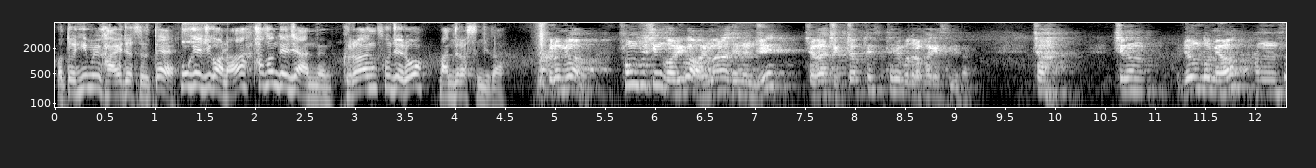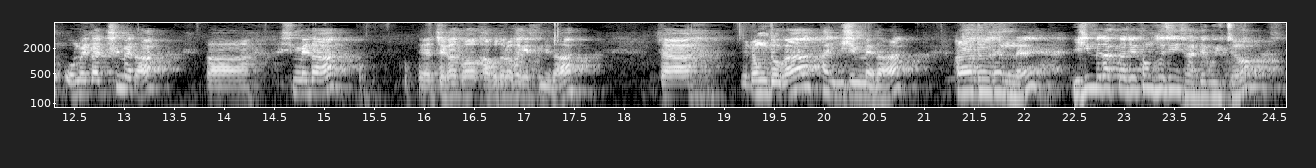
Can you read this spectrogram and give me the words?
어떤 힘을 가해졌을 때 뽀개지거나 파손되지 않는 그러한 소재로 만들었습니다. 그러면 송수신 거리가 얼마나 되는지 제가 직접 테스트 해 보도록 하겠습니다. 자, 지금 이 정도면 한 5m, 7m, 아, 10m 예, 제가 더 가보도록 하겠습니다. 자, 이 정도가 한 20m. 하나, 둘, 셋, 넷. 20m까지 송수신이 잘 되고 있죠?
